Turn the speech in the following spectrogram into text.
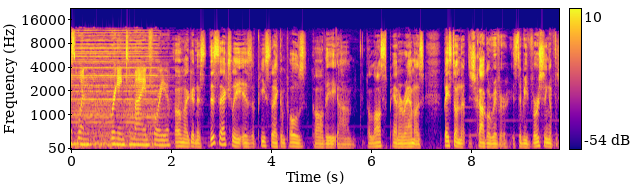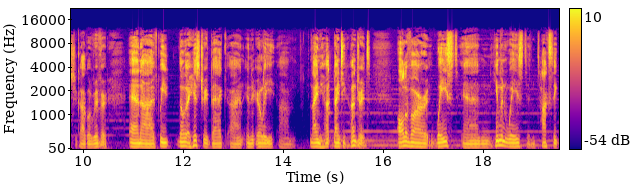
this one bringing to mind for you? Oh my goodness, this actually is a piece that I composed called the um, the Lost Panoramas, based on the, the, Chicago River. It's the reversing of the Chicago River, and uh, if we know their history back uh, in the early um, 1900s, all of our waste and human waste and toxic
